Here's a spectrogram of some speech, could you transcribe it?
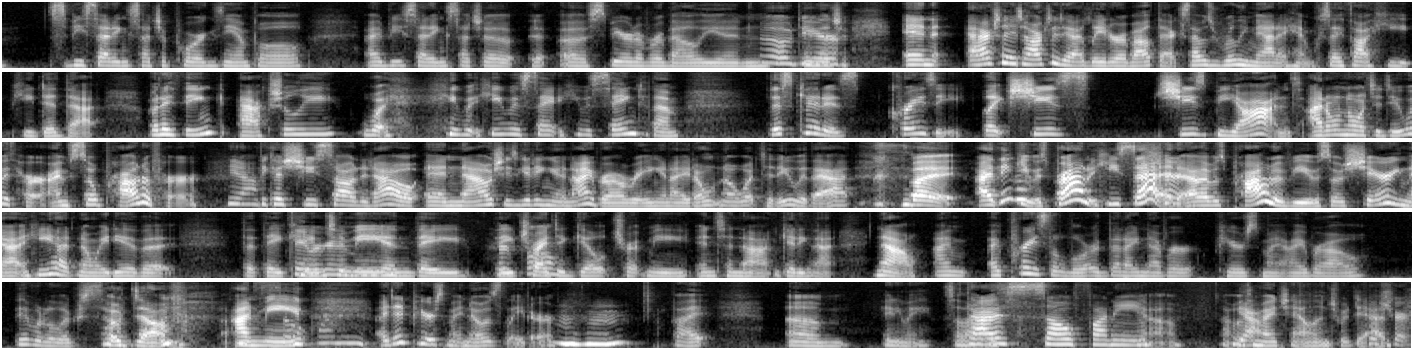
be setting such a poor example. I'd be setting such a, a spirit of rebellion. Oh, dear. ch- and actually, I talked to Dad later about that because I was really mad at him because I thought he he did that. But I think actually what he he was saying he was saying to them, this kid is crazy. Like she's she's beyond. I don't know what to do with her. I'm so proud of her yeah. because she sought it out and now she's getting an eyebrow ring and I don't know what to do with that. But I think he was proud. He said, Sure. "I was proud of you." So sharing that, he had no idea that that they They came to gonna me and they they tried to guilt trip me into not getting that. Now, I'm I praise the Lord that I never pierced my eyebrow. It would have looked so dumb on me. I did pierce my nose later, mm-hmm. but um anyway, so that, That was is so funny. yeah, that was Yeah. my challenge with For dad. sure.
